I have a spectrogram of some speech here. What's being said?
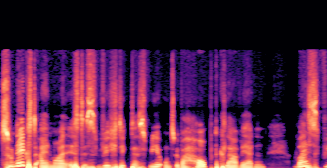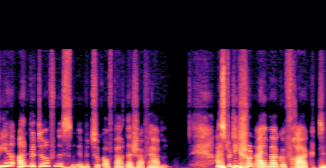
Zunächst einmal ist es wichtig, dass wir uns überhaupt klar werden, was wir an Bedürfnissen in Bezug auf Partnerschaft haben. Hast du dich schon einmal gefragt,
